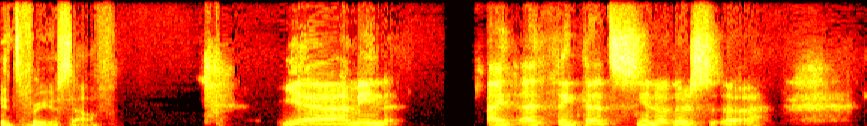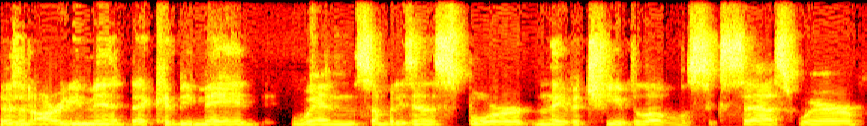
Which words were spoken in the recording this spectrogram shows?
it's for yourself. Yeah, I mean, I I think that's you know there's uh, there's an argument that could be made when somebody's in a sport and they've achieved a level of success where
